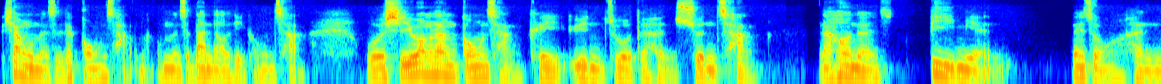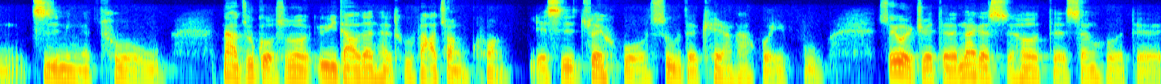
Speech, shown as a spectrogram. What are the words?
像我们是在工厂嘛，我们是半导体工厂，我希望让工厂可以运作得很顺畅，然后呢，避免那种很致命的错误。那如果说遇到任何突发状况，也是最火速的可以让他恢复。所以我觉得那个时候的生活的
